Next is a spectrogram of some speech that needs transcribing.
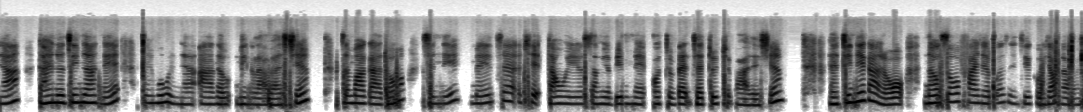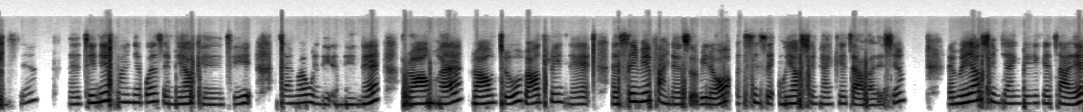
များဒိုင်လူကြီးများနဲ့တင်မှုဝင်များအားလုံးမင်္ဂလာပါရှင်။ကျွန်မကတော့ယနေ့မဲချက်အဖြစ်တာဝန်ယူဆောင်ရွက်ပေးမယ့် Autobet Jet2 ဖြစ်ပါတယ်ရှင်။အဲဒီနေ့ကတော့နောက်ဆုံး final ပွဲစဉ်ကြီးကိုရောက်လာပါတယ်ရှင်။အဲ ဒီနေ့ final ပွဲစဉ်မရောက်ခင်ကြီးအကြိုင်ပွဲဝင်တွေအနေနဲ့ round 1 round 2 round 3နဲ့ semi final ဆိုပြီးတော့အစစ်စစ်ဝင်ရောက်ရှင်ပြိုင်ခဲ့ကြပါတယ်ရှင်။ဝင်ရောက်ရှင်ပြိုင်ပေးခဲ့ကြတဲ့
